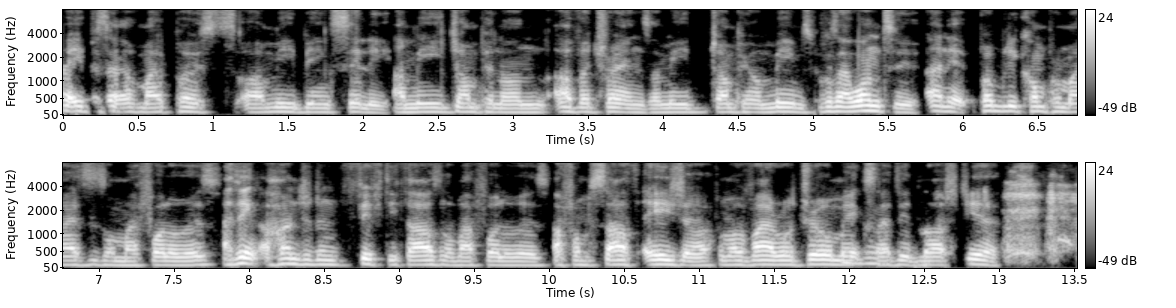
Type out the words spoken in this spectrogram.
thirty percent of my posts are me being silly, are me jumping on other trends, are me jumping on memes because I want to, and it probably compromises on my followers. I think one hundred and fifty thousand of my followers are from South Asia from a viral drill mix Mhm. I did last year.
